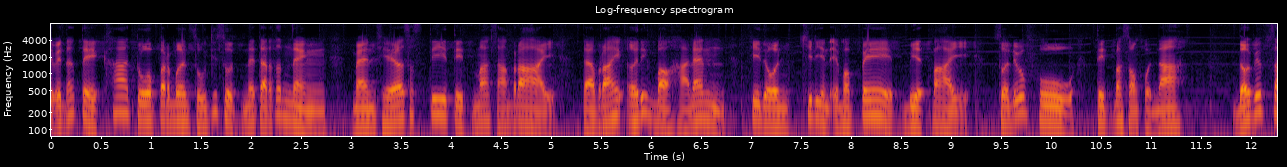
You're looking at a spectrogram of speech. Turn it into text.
11 นักเตะค่าตัวประเมินสูงที่สุดในแต่ละตำแหน่งแมนเชสเตอร์ซิตี้ติดมา 3 ราย แต่ไรท์เออร์ดิงบาฮาแลนด์ที่โดนคิเลียนเอมบัปเป้เบียดไป ส่วนลิเวอร์พูลติดมา 2 คนนะโดยเว็บไซ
